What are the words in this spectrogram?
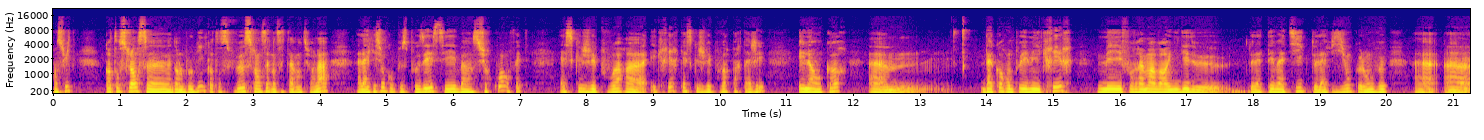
Ensuite, quand on se lance dans le blogging, quand on veut se lancer dans cette aventure-là, la question qu'on peut se poser, c'est ben, sur quoi en fait est-ce que je vais pouvoir écrire Qu'est-ce que je vais pouvoir partager? Et là encore, d'accord, on peut aimer écrire, mais il faut vraiment avoir une idée de, la thématique, de la vision que l'on veut euh,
